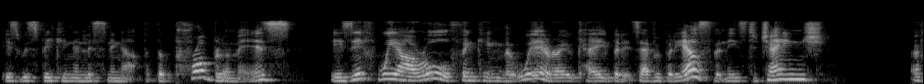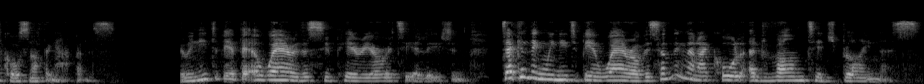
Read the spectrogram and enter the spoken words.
is with speaking and listening up. But the problem is, is if we are all thinking that we're okay, but it's everybody else that needs to change, of course nothing happens. So we need to be a bit aware of the superiority illusion. Second thing we need to be aware of is something that I call advantage blindness.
